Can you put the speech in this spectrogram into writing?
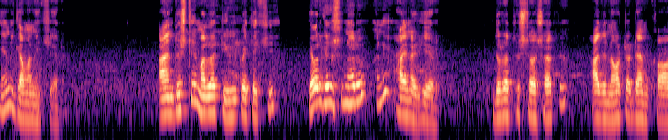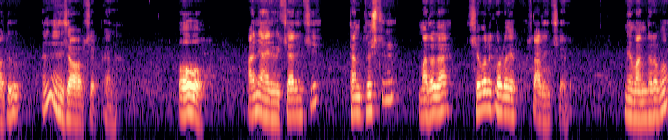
నేను గమనించాను. ఆయన దృష్టి మళ్ళా టీవీపై తెచ్చి ఎవరు గెలుస్తున్నారు అని ఆయన అడిగారు. దురదృష్టవశాత్తు అది నోటర్ డ్యామ్ కాదు అని నేను జవాబు చెప్పాను. ఓ అని ఆయన విచారించి తన దృష్టిని మరలా చివరి గోడ వైపు సారించారు మేమందరము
